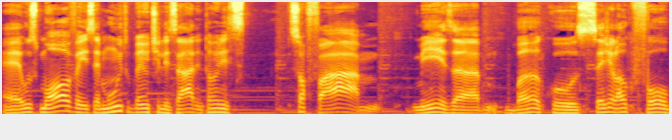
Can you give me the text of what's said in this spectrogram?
É, os móveis é muito bem utilizado, então eles sofá, mesa, bancos, seja lá o que for,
